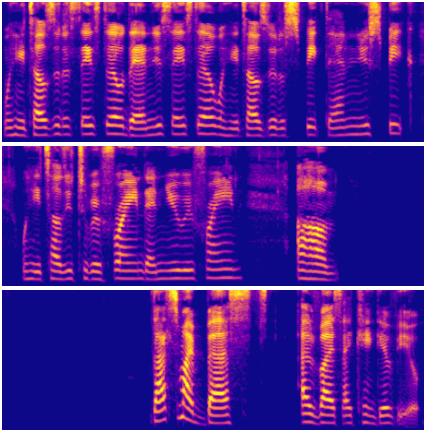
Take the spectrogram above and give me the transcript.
When he tells you to stay still, then you stay still. When he tells you to speak, then you speak. When he tells you to refrain, then you refrain. Um, that's my best advice I can give you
